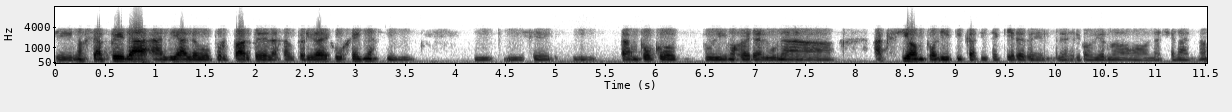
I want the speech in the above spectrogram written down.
eh, no se apela al diálogo por parte de las autoridades jujeñas y, y, se, tampoco pudimos ver alguna acción política, si se quiere, desde el gobierno nacional. ¿no?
